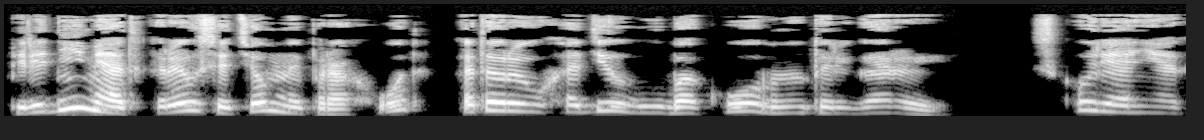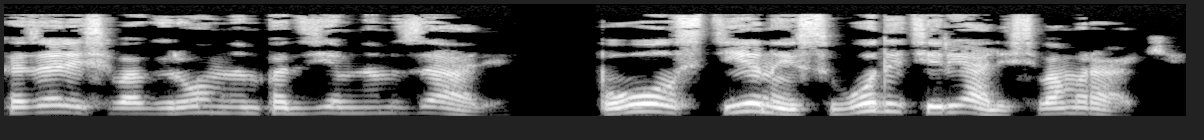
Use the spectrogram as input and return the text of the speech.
Перед ними открылся темный проход, который уходил глубоко внутрь горы. Вскоре они оказались в огромном подземном зале. Пол, стены и своды терялись во мраке.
